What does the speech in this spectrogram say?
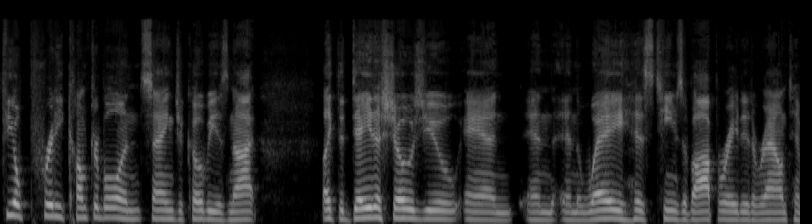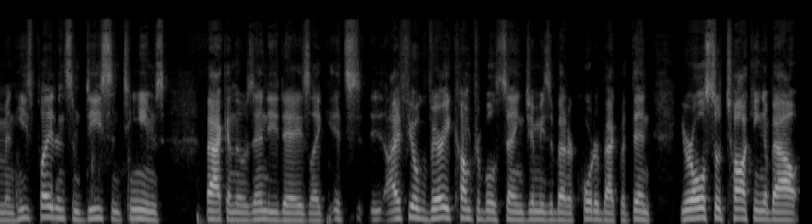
feel pretty comfortable in saying Jacoby is not like the data shows you and and and the way his teams have operated around him and he's played in some decent teams back in those Indy days like it's I feel very comfortable saying Jimmy's a better quarterback but then you're also talking about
